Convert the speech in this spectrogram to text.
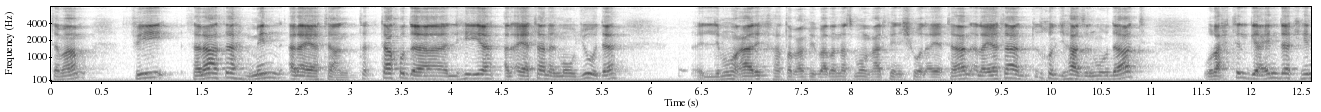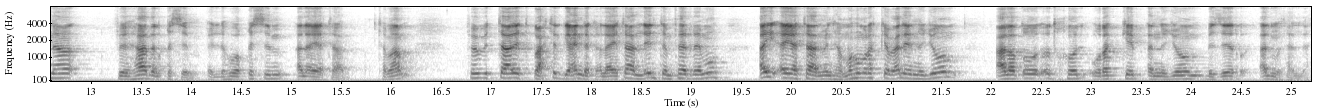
تمام؟ في ثلاثة من الآيتان تأخذ اللي هي الآيتان الموجودة اللي مو عارفها طبعا في بعض الناس مو عارفين إيش هو الآيتان الآيتان تدخل جهاز المودات وراح تلقى عندك هنا في هذا القسم اللي هو قسم الآيتان تمام؟ فبالتالي راح تلقى عندك الآيتان اللي انت مفرمه أي آيتان منها ما هو مركب عليه النجوم على طول ادخل وركب النجوم بزر المثلث.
